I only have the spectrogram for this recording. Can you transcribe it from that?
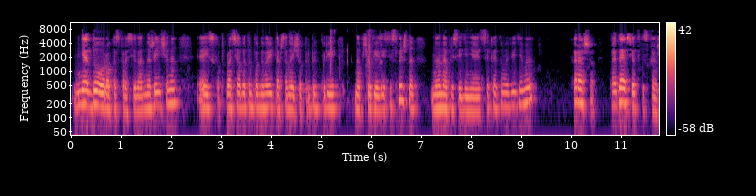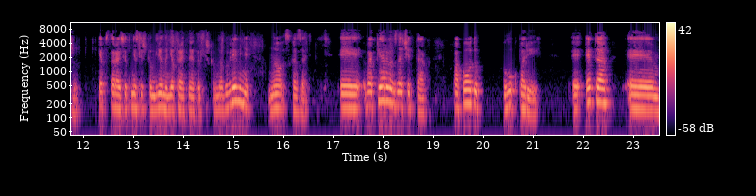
Меня до урока спросила одна женщина, э, попросила об этом поговорить, так что она еще при, при на почему-то ее здесь не слышно, но она присоединяется к этому, видимо. Хорошо, тогда я все-таки скажу. Я постараюсь, это не слишком длинно, не тратить на это слишком много времени, но сказать. Э, во-первых, значит так, по поводу лук-порей. Э, это э,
